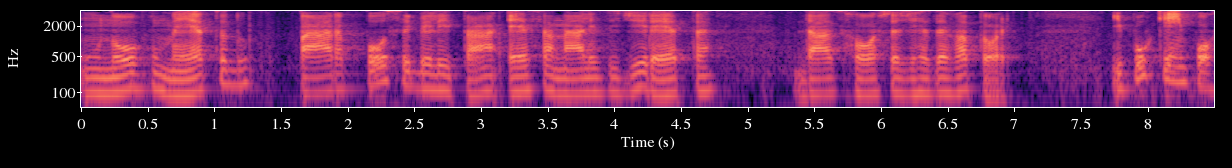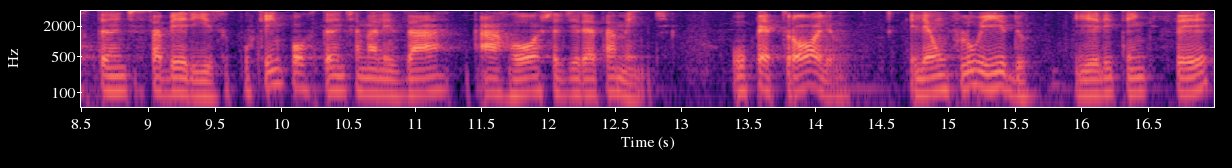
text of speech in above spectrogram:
um novo método para possibilitar essa análise direta das rochas de reservatório. E por que é importante saber isso? Por que é importante analisar a rocha diretamente? O petróleo ele é um fluido e ele tem que ser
